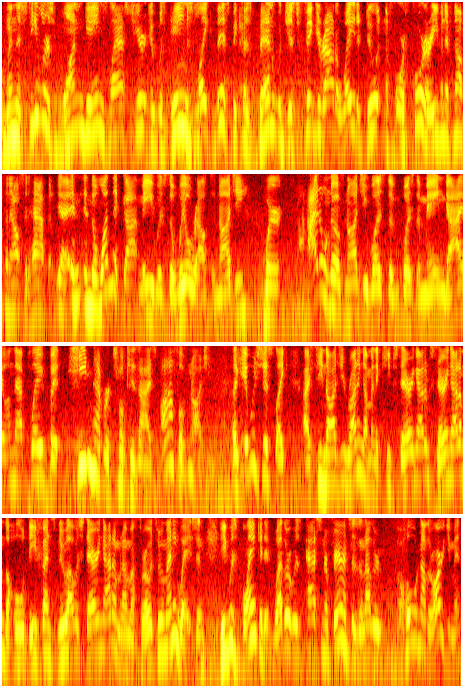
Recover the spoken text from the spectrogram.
when the Steelers won games last year, it was games like this because Ben would just figure out a way to do it in the fourth quarter, even if nothing else had happened. Yeah, and, and the one that got me was the wheel route to Najee, where I don't know if Najee was the was the main guy on that play, but he never took his eyes off of Najee. Like it was just like I see Najee running, I'm going to keep staring at him, staring at him. The whole defense knew I was staring at him, and I'm going to throw it to him anyways. And he was blanketed. Whether it was pass interference is another a whole another argument.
